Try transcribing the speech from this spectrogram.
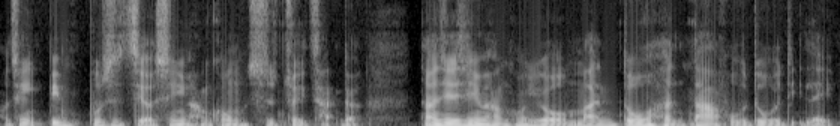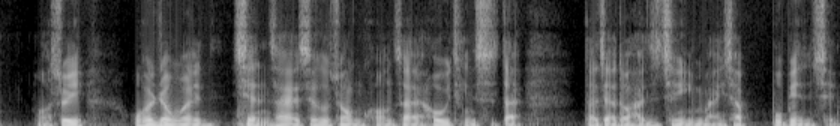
我建议并不是只有星宇航空是最惨的，但其实星宇航空有蛮多很大幅度的 delay 啊，所以我会认为现在这个状况在后疫情时代。大家都还是建议买一下不便险。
